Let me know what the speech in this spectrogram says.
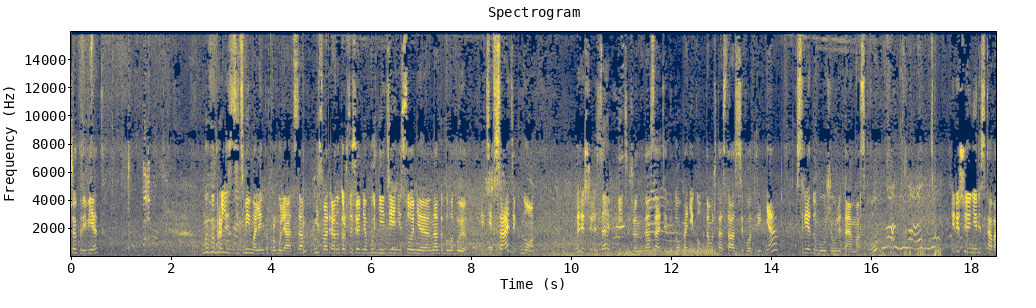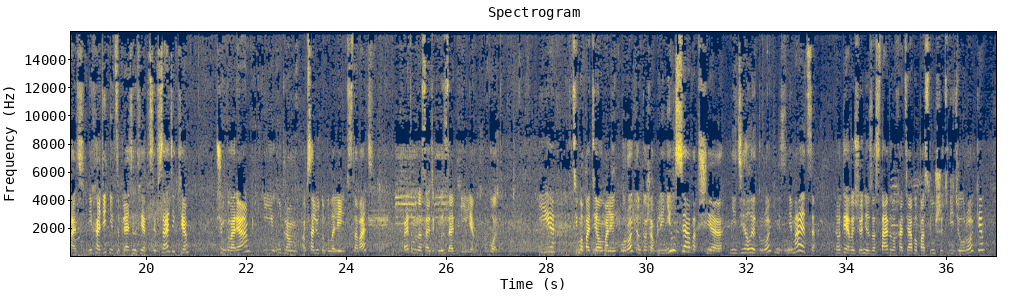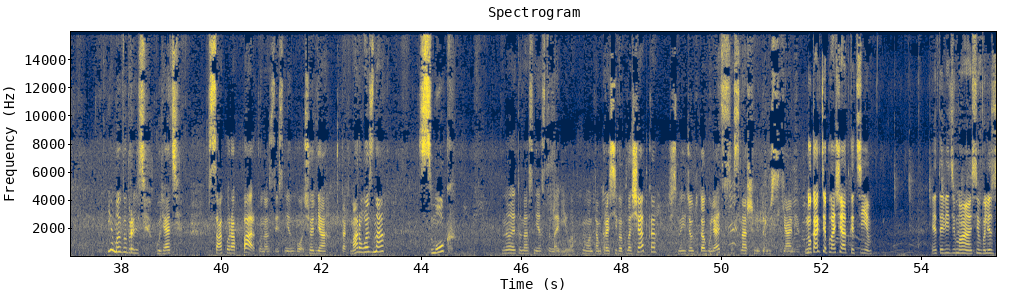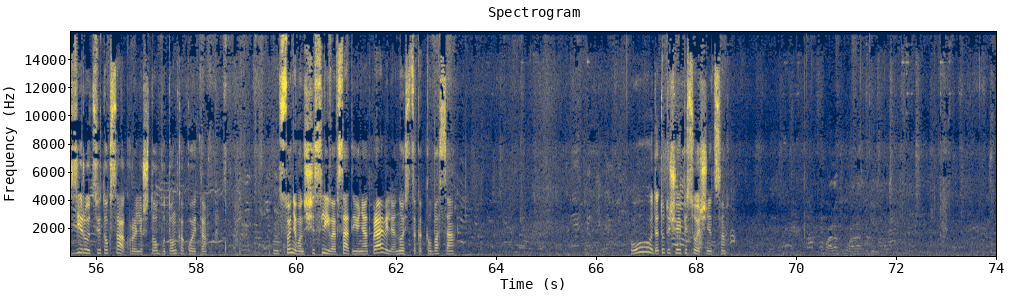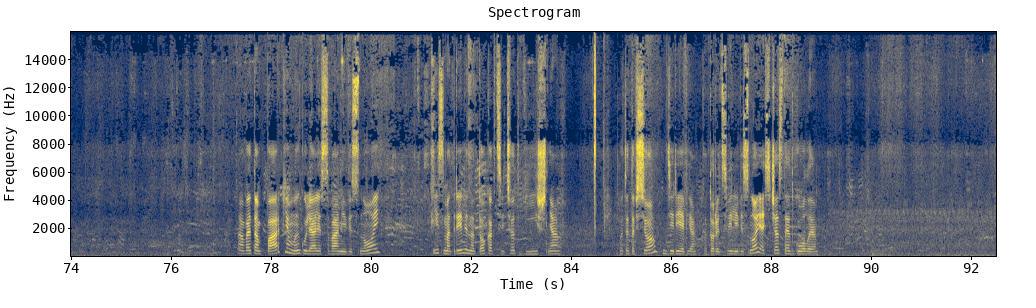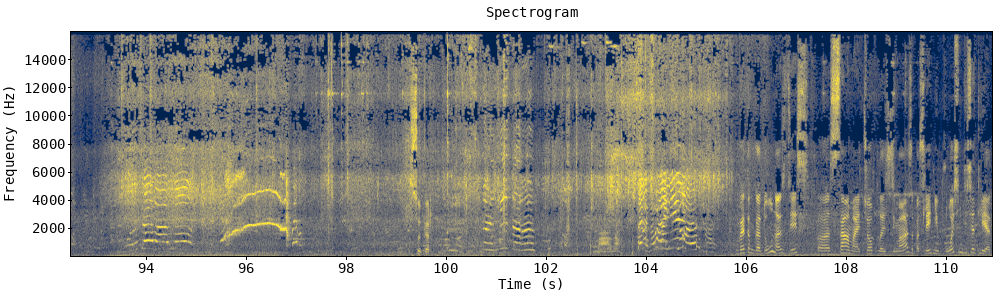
Большой привет! Мы выбрались с детьми маленько прогуляться. Несмотря на то, что сегодня будний день и Соне надо было бы идти в садик, но мы решили забить уже на садик до каникул, потому что осталось всего три дня. В среду мы уже улетаем в Москву. И решили не рисковать, не ходить, не цеплять инфекции в садике. В общем говоря, и утром абсолютно было лень вставать, поэтому на садик мы забили. Вот. И Тима поделал маленькие уроки, он тоже обленился, вообще не делает уроки, не занимается. Но вот я его сегодня заставила хотя бы послушать видеоуроки. И мы выбрались гулять в Сакура парк у нас здесь Нинбо. Сегодня так морозно, смог, но это нас не остановило. Ну, вон там красивая площадка. Сейчас мы идем туда гулять с нашими друзьями. Ну, как тебе площадка, Тим? Это, видимо, символизирует цветок сакуры или что, бутон какой-то. Соня вон счастливая, в сад ее не отправили, носится как колбаса. О, да тут еще и песочница. А в этом парке мы гуляли с вами весной и смотрели на то, как цветет вишня. Вот это все деревья, которые цвели весной, а сейчас стоят голые. Супер. В этом году у нас здесь э, самая теплая зима за последние 80 лет.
